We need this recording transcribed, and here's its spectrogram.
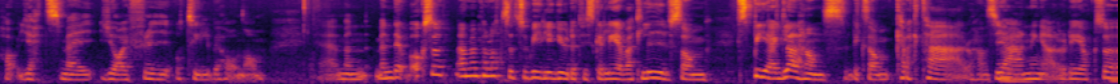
har getts mig, jag är fri och tillbe honom. Eh, Men, men, det är också, ja, men på något sätt så vill ju Gud att vi ska leva ett liv som speglar hans liksom, karaktär och hans gärningar. Och det är också,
